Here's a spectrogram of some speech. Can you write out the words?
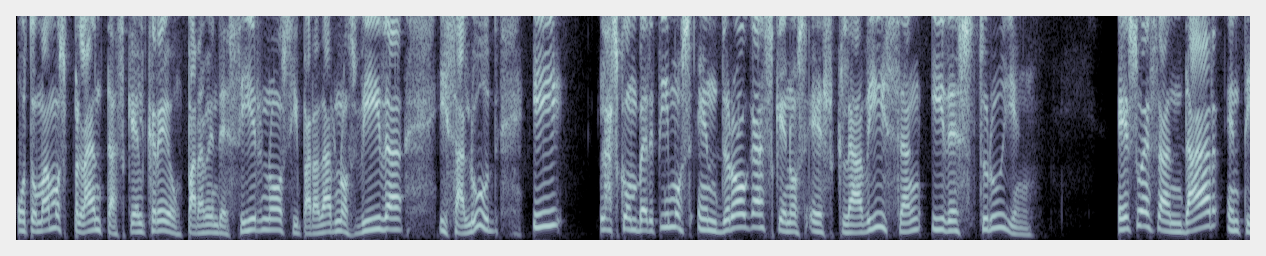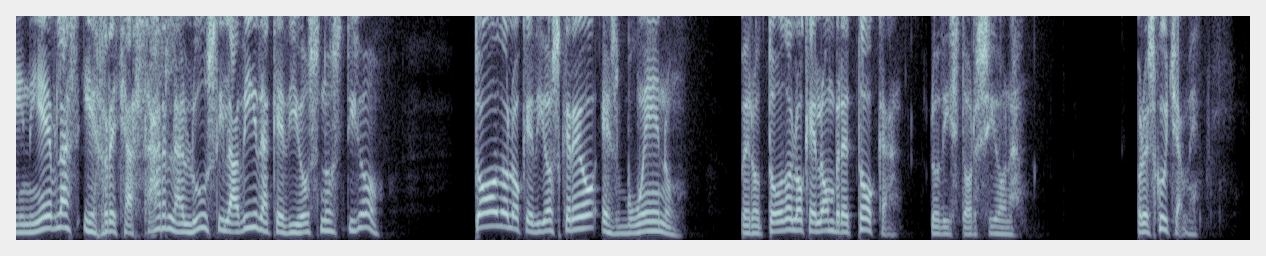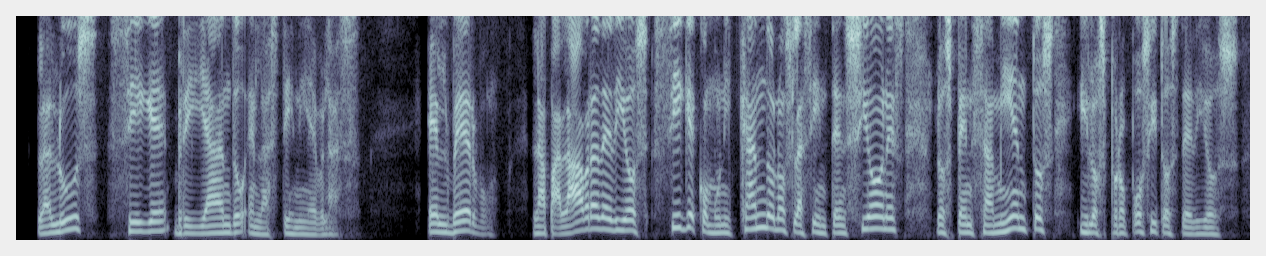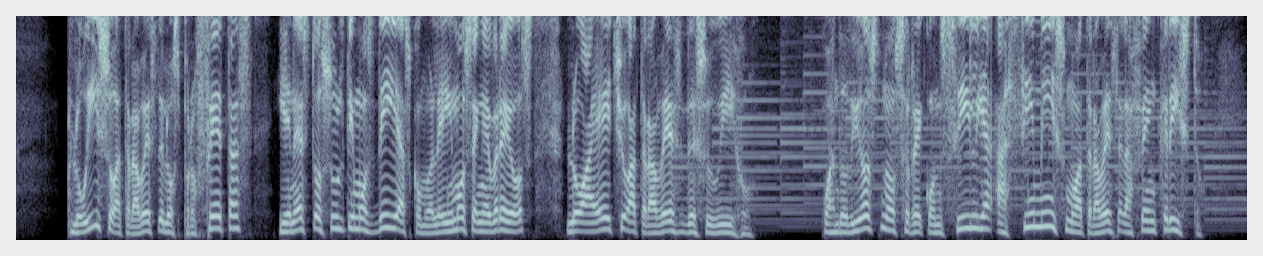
O tomamos plantas que Él creó para bendecirnos y para darnos vida y salud y las convertimos en drogas que nos esclavizan y destruyen. Eso es andar en tinieblas y rechazar la luz y la vida que Dios nos dio. Todo lo que Dios creó es bueno, pero todo lo que el hombre toca lo distorsiona. Pero escúchame, la luz sigue brillando en las tinieblas. El verbo, la palabra de Dios sigue comunicándonos las intenciones, los pensamientos y los propósitos de Dios. Lo hizo a través de los profetas Y en estos últimos días, como leímos en Hebreos, lo ha hecho a través de su Hijo. Cuando Dios nos reconcilia a sí mismo a través de la fe en Cristo,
